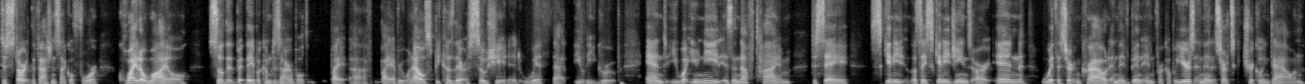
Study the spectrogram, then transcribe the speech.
to start the fashion cycle for quite a while so that they become desirable by uh, by everyone else because they're associated with that elite group. And you, what you need is enough time to say skinny let's say skinny jeans are in with a certain crowd and they've been in for a couple years and then it starts trickling down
